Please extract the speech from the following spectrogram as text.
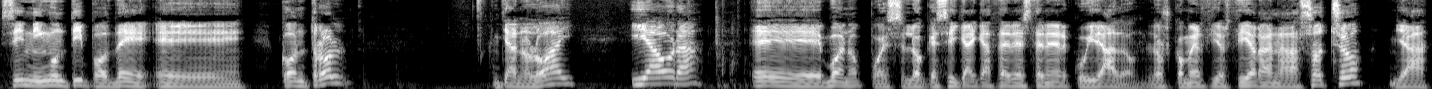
Sin ningún tipo de eh, control. Ya no lo hay. Y ahora, eh, bueno, pues lo que sí que hay que hacer es tener cuidado. Los comercios cierran a las 8, ya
